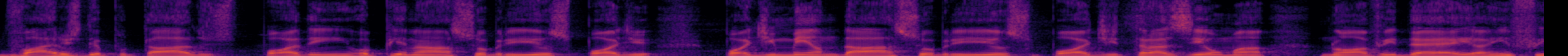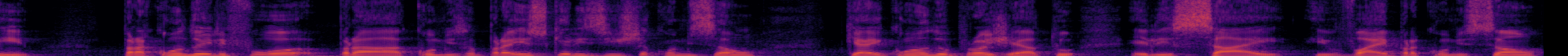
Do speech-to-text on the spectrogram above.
vários deputados podem opinar sobre isso, pode, pode emendar sobre isso, pode trazer uma nova ideia, enfim. Para quando ele for para a comissão, para isso que existe a comissão. Que aí quando o projeto ele sai e vai para a comissão,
